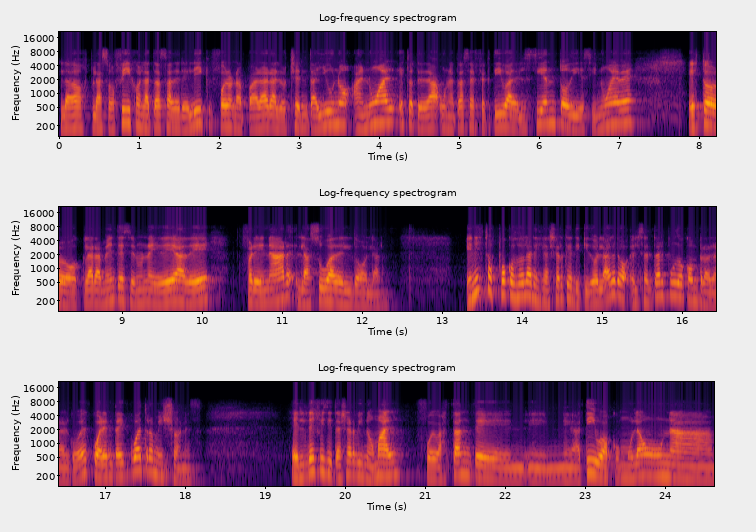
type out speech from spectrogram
los plazos fijos, la tasa del ELIC fueron a parar al 81 anual. Esto te da una tasa efectiva del 119. Esto claramente es en una idea de frenar la suba del dólar. En estos pocos dólares de ayer que liquidó el agro, el central pudo comprar algo, ¿eh? 44 millones. El déficit ayer vino mal, fue bastante negativo, acumuló una,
